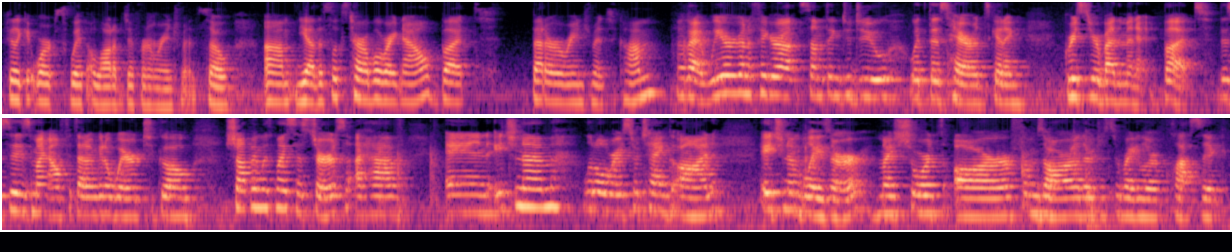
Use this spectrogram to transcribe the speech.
feel like it works with a lot of different arrangements. So um, yeah, this looks terrible right now, but better arrangement to come. Okay, we are gonna figure out something to do with this hair. It's getting greasier by the minute, but this is my outfit that I'm gonna wear to go shopping with my sisters. I have an H&M little racer tank on, H&M blazer. My shorts are from Zara. They're just a regular classic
